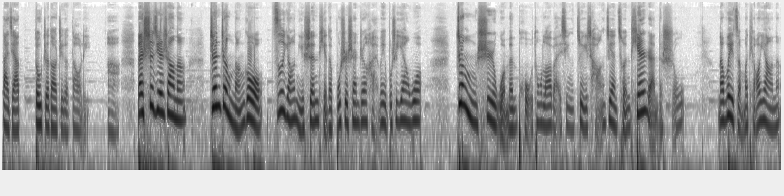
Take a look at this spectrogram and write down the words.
大家都知道这个道理啊，但世界上呢，真正能够滋养你身体的不是山珍海味，不是燕窝，正是我们普通老百姓最常见、纯天然的食物。那胃怎么调养呢？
